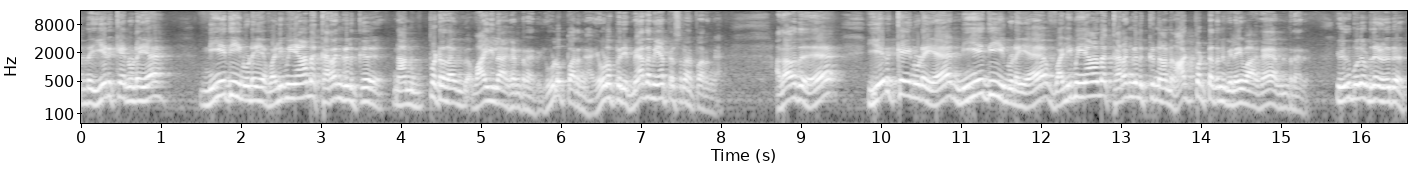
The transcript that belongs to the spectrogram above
அந்த இயற்கையினுடைய நீதியினுடைய வலிமையான கரங்களுக்கு நான் உட்பட்டதாக வாயிலாகன்றார். எவ்வளோ பாருங்கள் எவ்வளோ பெரிய மேதமையாக பேசுகிறார் பாருங்கள் அதாவது இயற்கையினுடைய நீதியினுடைய வலிமையான கரங்களுக்கு நான் ஆட்பட்டதன் விளைவாக அப்படின்றாரு எழுதும்போது அப்படி தான் எழுதுறாரு.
